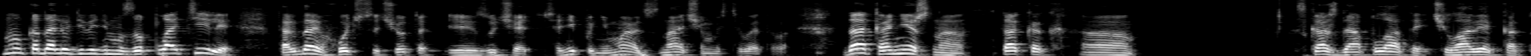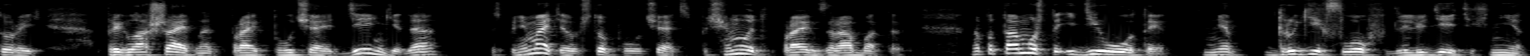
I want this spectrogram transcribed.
Ну, когда люди, видимо, заплатили, тогда им хочется что-то изучать. То есть они понимают значимость в этого. Да, конечно, так как э, с каждой оплаты человек, который приглашает на этот проект, получает деньги, да, то есть понимаете, вот что получается, почему этот проект зарабатывает? Ну потому что идиоты, меня других слов для людей этих нет.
